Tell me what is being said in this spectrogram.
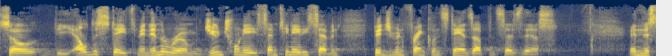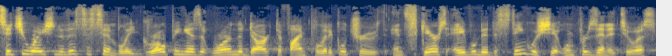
So the eldest statesman in the room, June 28, 1787, Benjamin Franklin stands up and says this in the situation of this assembly, groping as it were in the dark to find political truth, and scarce able to distinguish it when presented to us,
